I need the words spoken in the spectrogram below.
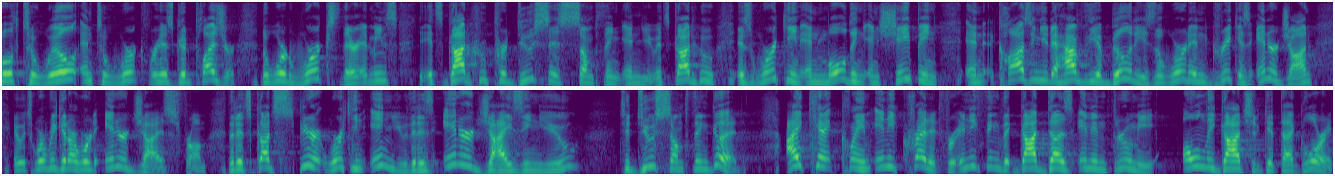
both to will and to work for his good pleasure. The word works there, it means it's God who produces something in you. It's God who is working and molding and shaping and causing you to have the abilities. The word in Greek is energon. It's where we get our word energize from. That it's God's spirit working in you that is energizing you to do something good. I can't claim any credit for anything that God does in and through me only God should get that glory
